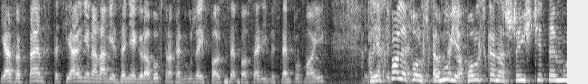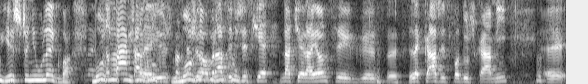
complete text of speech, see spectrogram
Ja zostałem specjalnie na nawiedzenie grobów trochę dłużej w Polsce po serii występów moich. Ale ja chwalę Polskę, to, mówię, czego... Polska na szczęście temu jeszcze nie uległa. Można no tak, ale grób, już można obrazy wszystkie nacierających y, y, lekarzy z poduszkami. Y,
